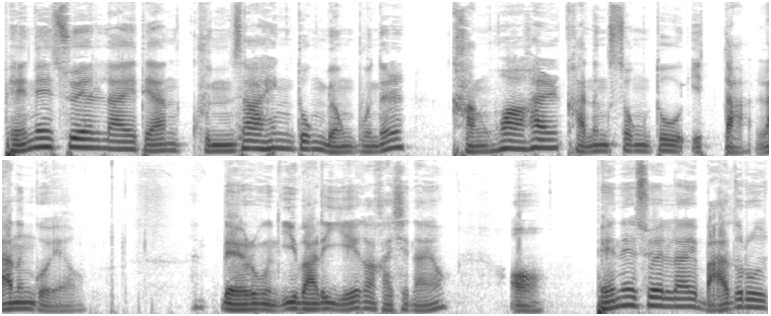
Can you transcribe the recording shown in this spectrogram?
베네수엘라에 대한 군사 행동 명분을 강화할 가능성도 있다라는 거예요. 네, 여러분 이 말이 이해가 가시나요? 어, 베네수엘라의 마두로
